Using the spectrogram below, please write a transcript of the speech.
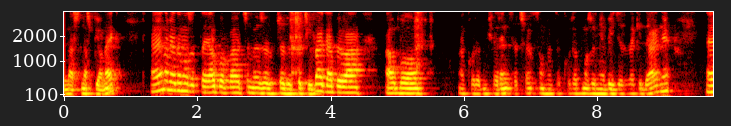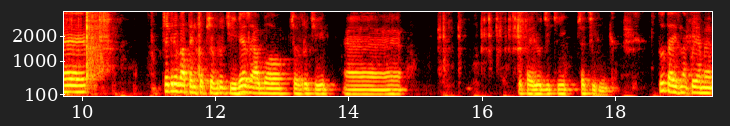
nasz, nasz pionek. No wiadomo, że tutaj albo walczymy, żeby przeciwwaga była, albo akurat mi się ręce trzęsą, więc akurat może nie wyjdzie to tak idealnie. Przegrywa ten, kto przewróci wieżę albo przewróci e, tutaj ludziki przeciwnika. Tutaj znakujemy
